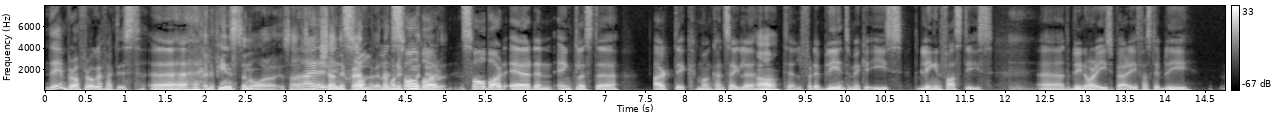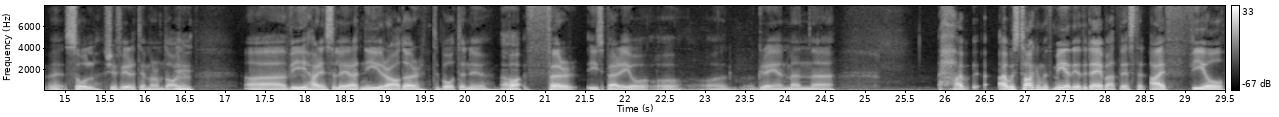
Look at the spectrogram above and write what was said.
Det är en bra fråga faktiskt. Eh, eller finns det några så här, som ni känner Sva- själv eller har ni kommit över Svalbard, det? Svalbard är den enklaste Arctic man kan segla Ja, till, för det blir inte mycket is. Det blir ingen fast is. Eh, det blir några isberg, fast det blir uh, sol 24 timmar om dagen. Mm. Eh, vi har installerat ny radar till båten nu, Ja. för isberg och, och, och grejen, men uh, I, I was talking with Mia the other day about this, that I feel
